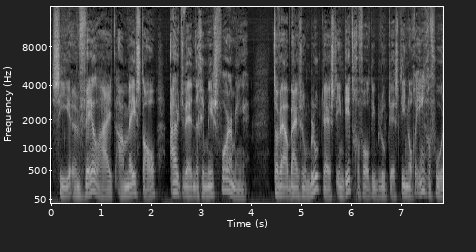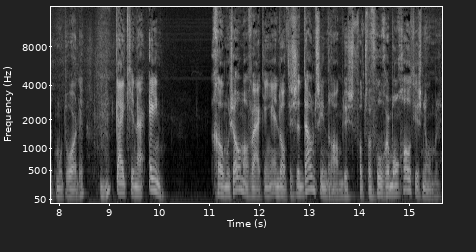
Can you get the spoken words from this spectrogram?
zie je een veelheid aan meestal uitwendige misvormingen. Terwijl bij zo'n bloedtest, in dit geval die bloedtest die nog ingevoerd moet worden, Mhm. kijk je naar één chromosoomafwijking en dat is het Down-syndroom. Dus wat we vroeger Mongooltjes noemden.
